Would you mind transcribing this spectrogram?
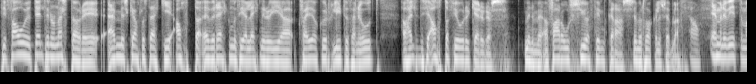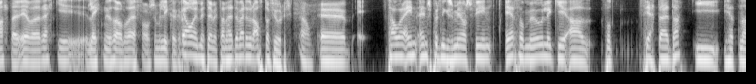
Þið fáið deildin á næsta ári. Ef við skjáttlast ekki átta, ef við reknum með því að leiknir í að kvæði okkur lítu þannig út þá heldur þessi 8-4 gerugras minnum mig, að fara úr 7-5 gras sem er þokkalið svefla Já, ef mér vitum alltaf ef það er ekki leiknir þá er það FA sem er líka Já, græs einmitt, einmitt, þannig að þetta verður 8-4 Já. uh, Þá er ein, ein spurningi sem ég ást fín Er þá möguleiki að þó, þétta þetta í, hérna,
